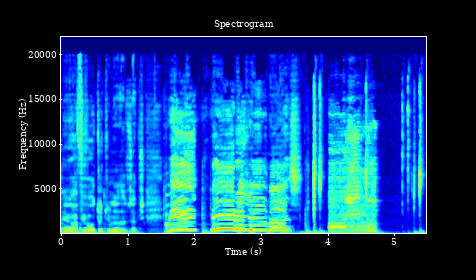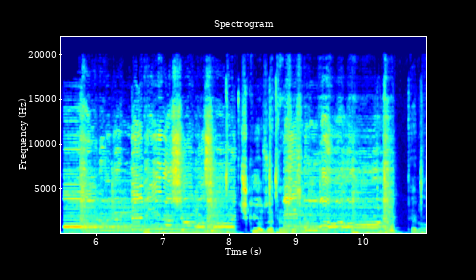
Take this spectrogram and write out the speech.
Ne hafif ototune da düzeltmiş. Bir, bir açılmaz. Çıkıyor zaten sesi. Tenor.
